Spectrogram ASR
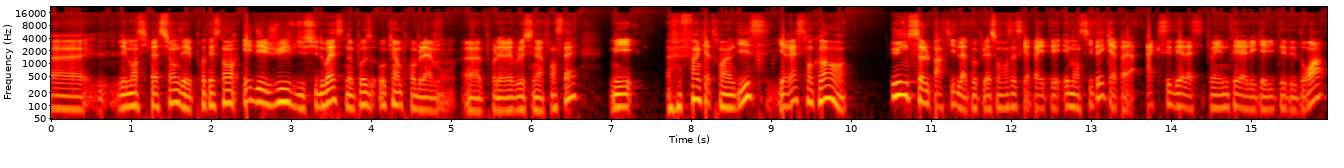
euh, l'émancipation des protestants et des juifs du sud-ouest ne pose aucun problème pour les révolutionnaires français. Mais fin 90, il reste encore une seule partie de la population française qui n'a pas été émancipée, qui n'a pas accédé à la citoyenneté et à l'égalité des droits,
